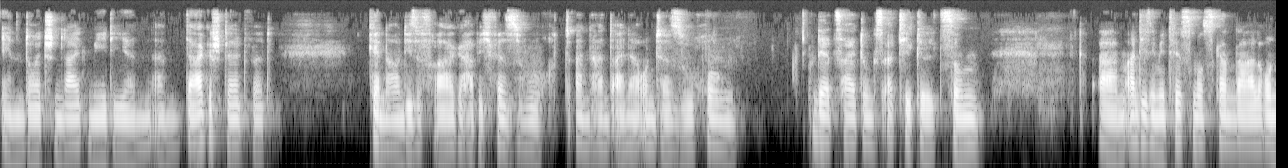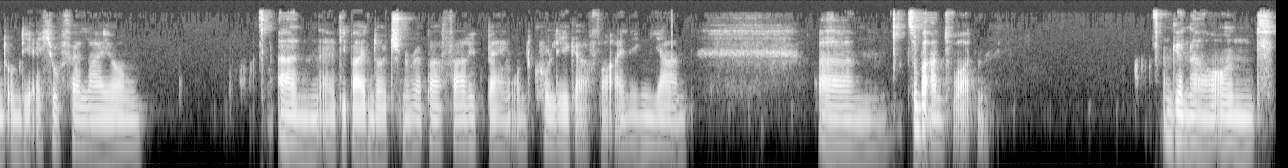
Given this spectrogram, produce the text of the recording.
in deutschen Leitmedien ähm, dargestellt wird. Genau diese Frage habe ich versucht anhand einer Untersuchung der Zeitungsartikel zum ähm, Antisemitismus-Skandal rund um die Echo-Verleihung an äh, die beiden deutschen Rapper Farid Bang und Kollega vor einigen Jahren ähm, zu beantworten. Genau, und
